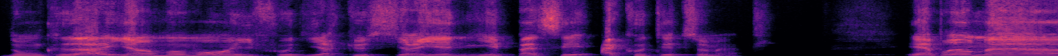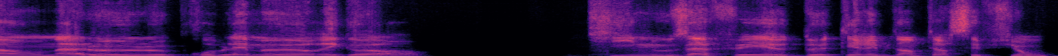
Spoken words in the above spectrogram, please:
Donc là, il y a un moment, il faut dire que Siriani est passé à côté de ce match. Et après, on a, on a le, problème euh, Régor, qui nous a fait deux terribles interceptions.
